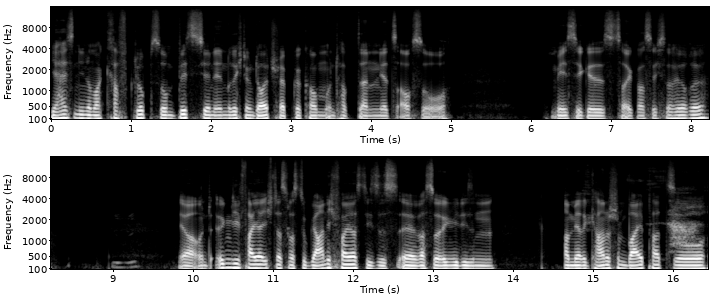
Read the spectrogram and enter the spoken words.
wie heißen die nochmal, Kraftclub, so ein bisschen in Richtung Deutschrap gekommen und habe dann jetzt auch so mäßiges Zeug, was ich so höre. Mhm. Ja, und irgendwie feiere ich das, was du gar nicht feierst, dieses, äh, was so irgendwie diesen amerikanischen Vibe hat, so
